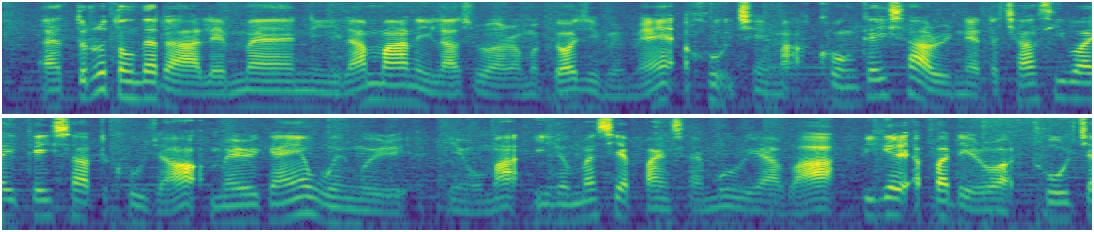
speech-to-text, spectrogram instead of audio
။အဲသူတို့သုံးသပ်တာကလည်းမှန်နေလားမှားနေလားဆိုတာတော့မပြောချင်ပေမဲ့အခုအချိန်မှာအခွန်ကိစ္စတွေနဲ့တခြားစီးပွားရေးကိစ္စတစ်ခုကြောင့် American ရဲ့ဝင်ငွေတွေအပြင်မှာ Elon Musk ရဲ့ပိုင်ဆိုင်မှုတွေကပါပြီးခဲ့တဲ့အပတ်တွေတော့ထိုးကျ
